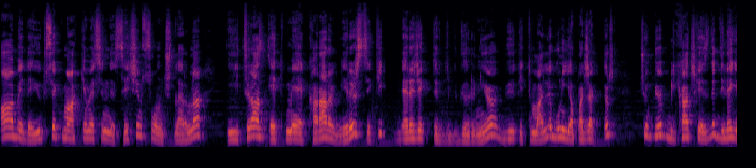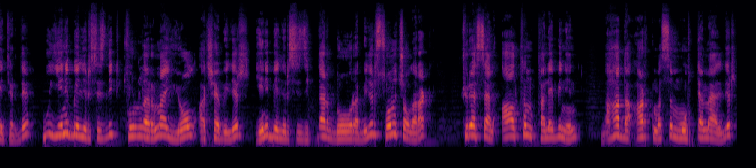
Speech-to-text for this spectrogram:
ABD Yüksek Mahkemesi'nde seçim sonuçlarına itiraz etmeye karar verirse ki verecektir gibi görünüyor. Büyük ihtimalle bunu yapacaktır. Çünkü birkaç kez de dile getirdi. Bu yeni belirsizlik turlarına yol açabilir, yeni belirsizlikler doğurabilir. Sonuç olarak küresel altın talebinin daha da artması muhtemeldir.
